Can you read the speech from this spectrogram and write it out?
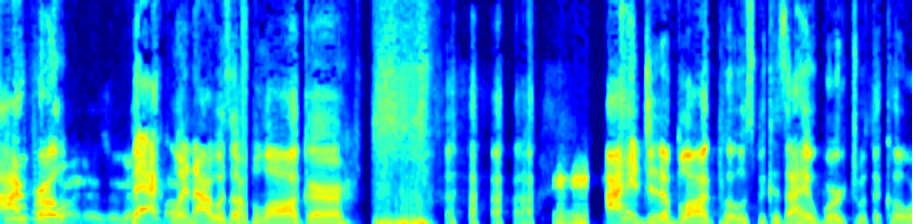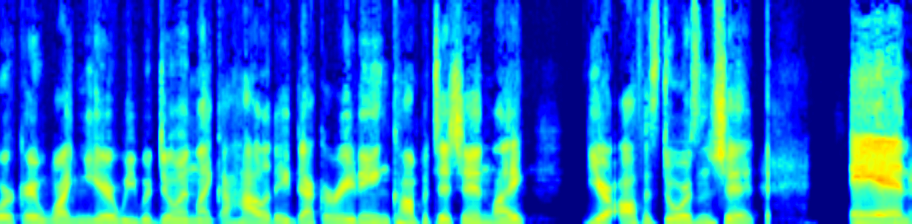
I wrote joint is a good back when I was a blogger, I had did a blog post because I had worked with a coworker. And one year we were doing like a holiday decorating competition, like your office doors and shit. And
